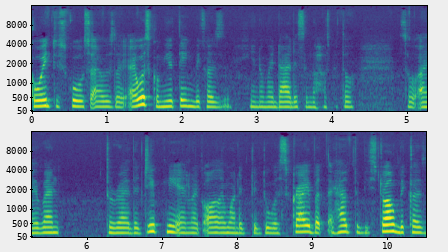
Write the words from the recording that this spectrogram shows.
going to school so I was like I was commuting because you know my dad is in the hospital. So I went to ride the jeepney and like all I wanted to do was cry but I had to be strong because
